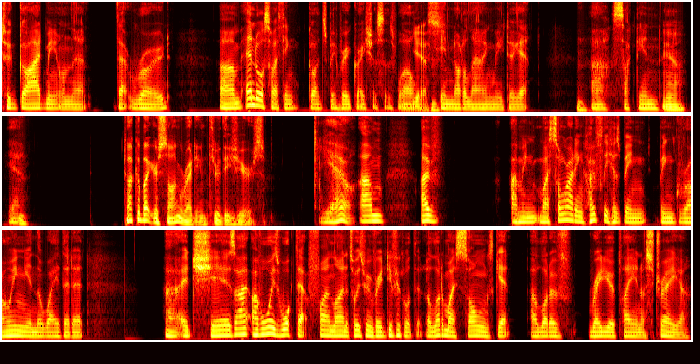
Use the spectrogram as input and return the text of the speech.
to guide me on that that road. Um, and also, I think God's been very gracious as well Yes. in not allowing me to get Hmm. uh, sucked in. Yeah. Yeah. Talk about your songwriting through these years. Yeah. Um, I've, I mean, my songwriting hopefully has been been growing in the way that it uh, it shares. I, I've always walked that fine line. It's always been very difficult. That a lot of my songs get a lot of radio play in Australia,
